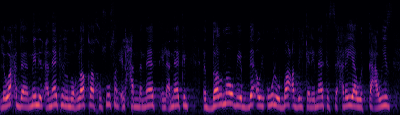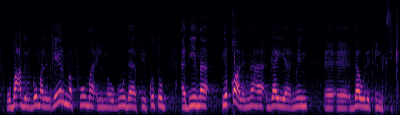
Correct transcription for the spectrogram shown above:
لواحدة من الأماكن المغلقة خصوصا الحمامات الأماكن الضلمة وبيبدأوا يقولوا بعض الكلمات السحرية والتعاويذ وبعض الجمل الغير مفهومة الموجودة في كتب قديمة يقال إنها جاية من دولة المكسيك.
